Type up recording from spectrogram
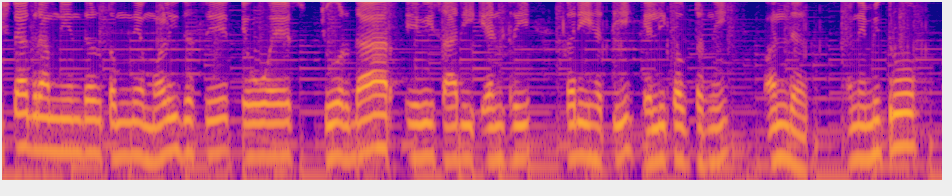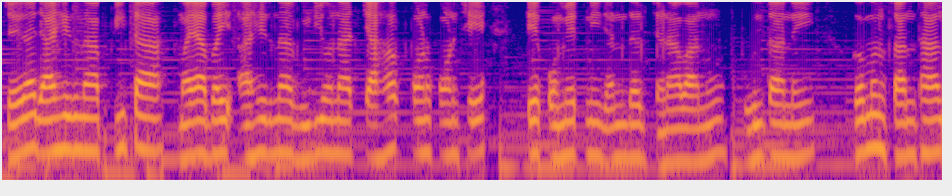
ઇન્સ્ટાગ્રામની અંદર તમને મળી જશે. તેઓએ જોરદાર એવી સારી એન્ટ્રી કરી હતી હેલિકોપ્ટરની અંદર. અને મિત્રો, જયરાજ આહિરના પિતા માયાભાઈ આહિરના વિડીયોના ચાહક કોણ કોણ છે તે કોમેન્ટની અંદર જણાવવાનું ભૂલતા નહીં. ગમન સાંથાલ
